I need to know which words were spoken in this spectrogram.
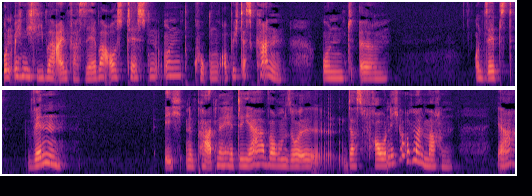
und mich nicht lieber einfach selber austesten und gucken, ob ich das kann? Und, ähm, und selbst wenn ich einen Partner hätte, ja, warum soll das Frau nicht auch mal machen? Ja,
